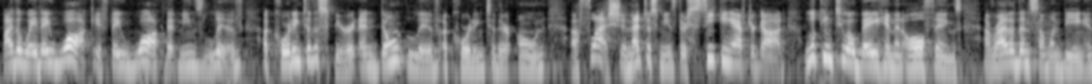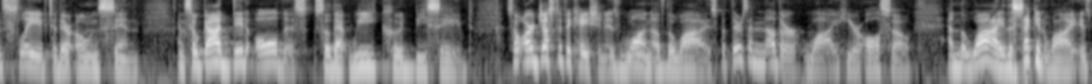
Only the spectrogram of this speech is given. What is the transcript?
by the way they walk. If they walk, that means live according to the Spirit and don't live according to their own uh, flesh. And that just means they're seeking after God, looking to obey Him in all things, uh, rather than someone being enslaved to their own sin. And so God did all this so that we could be saved. So our justification is one of the whys, but there's another why here also. And the why, the second why, is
